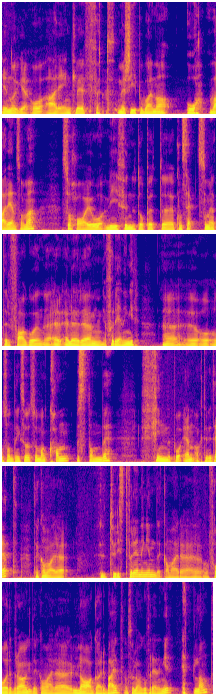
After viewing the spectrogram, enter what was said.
i Norge, og er egentlig født med ski på beina og være ensomme, så har jo vi funnet opp et uh, konsept som heter fag og, eller, eller um, foreninger eh, og, og sånne ting. Så, så man kan bestandig finne på en aktivitet. Det kan være eh, Turistforeningen, det kan være eh, foredrag, det kan være lagarbeid, altså lag og foreninger. Et eller annet.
